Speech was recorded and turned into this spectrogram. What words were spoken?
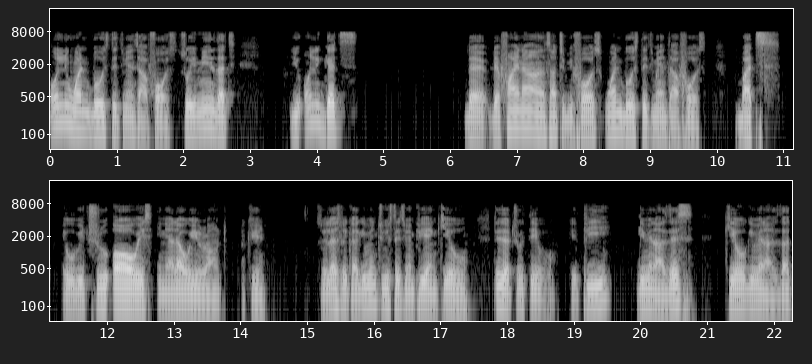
only when both statements are false. So it means that you only get the the final answer to be false when both statements are false, but it will be true always in the other way around. Okay. So let's look at given two statements P and Q. This is a truth table. Okay, P given us this, Q giving us that.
